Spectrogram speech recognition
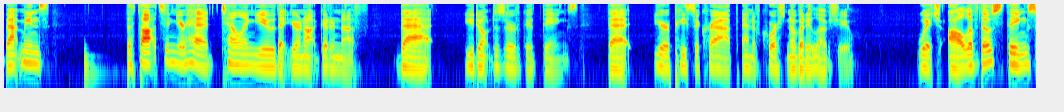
that means the thoughts in your head telling you that you're not good enough, that you don't deserve good things, that you're a piece of crap, and of course, nobody loves you, which all of those things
